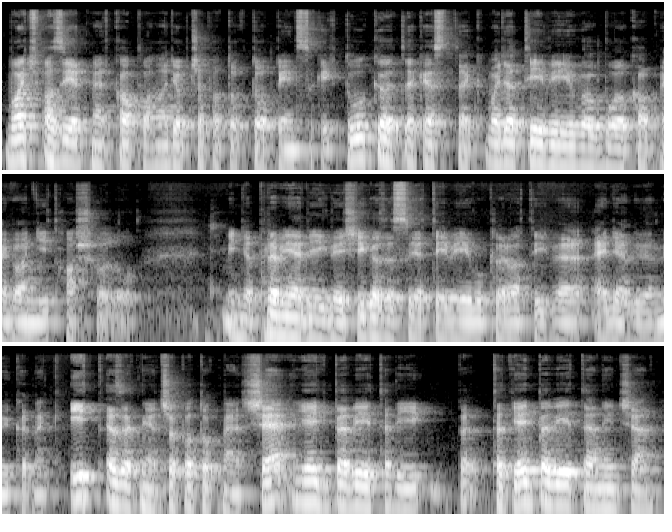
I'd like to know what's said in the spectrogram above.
vagy azért, mert kap a nagyobb csapatoktól pénzt, akik túlköltekeztek, vagy a tévéjogokból kap meg annyit hasonló. Mind a Premier League-re is igaz ez, hogy a tévéjogok relatíve egyelően működnek. Itt ezeknél a csapatoknál se jegybevételi, tehát jegybevétel nincsen,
